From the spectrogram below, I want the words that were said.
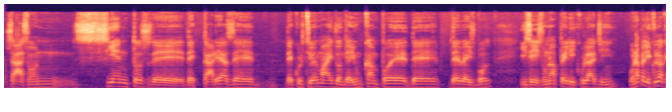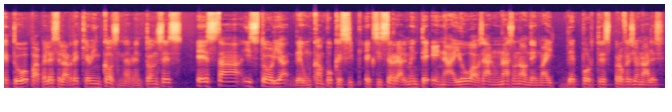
O sea, son cientos de, hectáreas de, cultivo de maíz donde hay un campo de béisbol y se hizo una película allí, una película que tuvo papel estelar de Kevin Costner. Entonces, esta historia de un campo que sí existe realmente en Iowa, o sea, en una zona donde no hay deportes profesionales,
